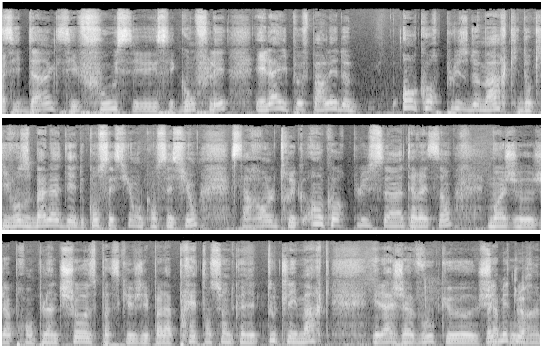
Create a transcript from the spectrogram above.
C'est dingue, c'est fou, c'est gonflé. Et là, ils peuvent parler de encore plus de marques, donc ils vont se balader de concession en concession, ça rend le truc encore plus intéressant. Moi, j'apprends plein de choses parce que j'ai pas la prétention de connaître toutes les marques, et là, j'avoue que chapeau, hein,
